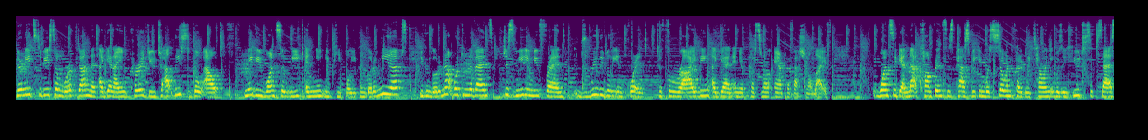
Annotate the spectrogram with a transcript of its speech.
there needs to be some work done, then again, I encourage you to at least go out maybe once a week and meet new people. You can go to meetups, you can go to networking events, just meeting new friends is really, really important to thriving again in your personal and professional life once again, that conference this past weekend was so incredibly telling. It was a huge success,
